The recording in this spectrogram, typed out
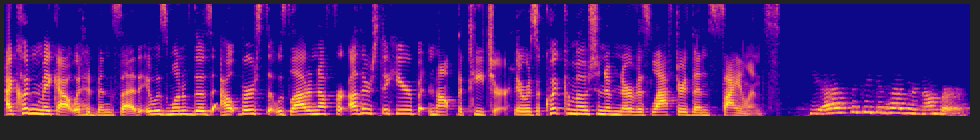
I couldn't make out what had been said. It was one of those outbursts that was loud enough for others to hear, but not the teacher. There was a quick commotion of nervous laughter, then silence. He asked if he could have your number.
